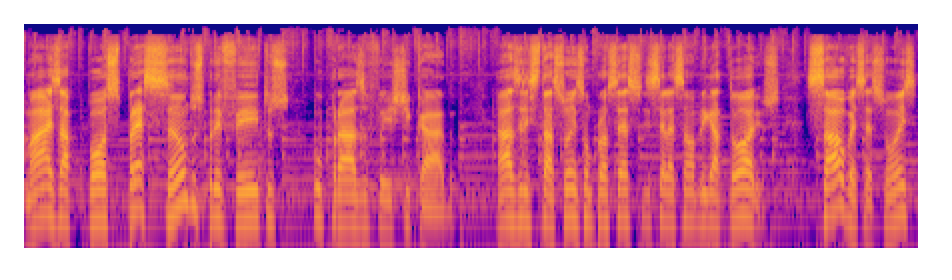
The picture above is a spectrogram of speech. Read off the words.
Mas, após pressão dos prefeitos, o prazo foi esticado. As licitações são processos de seleção obrigatórios, salvo exceções,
